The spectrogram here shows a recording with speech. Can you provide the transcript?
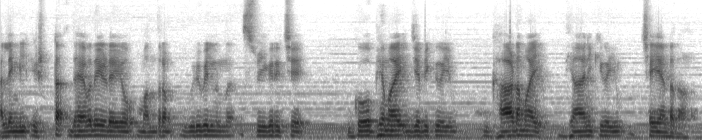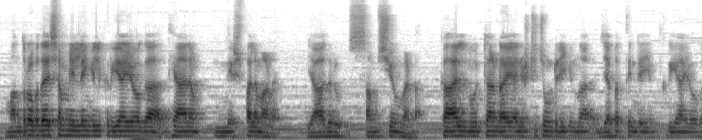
അല്ലെങ്കിൽ ഇഷ്ട ദേവതയുടെയോ മന്ത്രം ഗുരുവിൽ നിന്ന് സ്വീകരിച്ച് ഗോപ്യമായി ജപിക്കുകയും ഗാഠമായി ധ്യാനിക്കുകയും ചെയ്യേണ്ടതാണ്. മന്ത്രോപദേശം ഇല്ലെങ്കിൽ ക്രിയായോഗ ധ്യാനം നിഷ്ഫലമാണ്. യാതൊരു സംശയവും വേണ്ട. കാൽ നൂറ്റാണ്ടായി അനുഷ്ഠിച്ചുകൊണ്ടിരിക്കുന്ന ജപത്തിന്റെയും ക്രിയായോഗ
